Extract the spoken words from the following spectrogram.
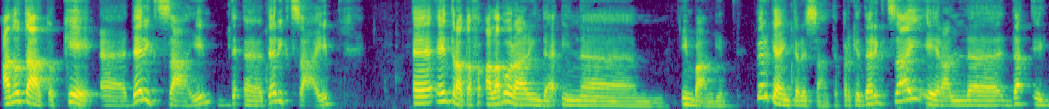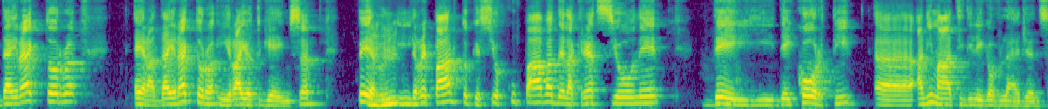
ha notato che eh, Derek Tsai, de, eh, Derek Tsai è entrato a, a lavorare in, de, in, uh, in Banghi perché è interessante? Perché Derek Tsai era il, il director, era director in Riot Games per mm-hmm. il reparto che si occupava della creazione degli, dei corti eh, animati di League of Legends.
